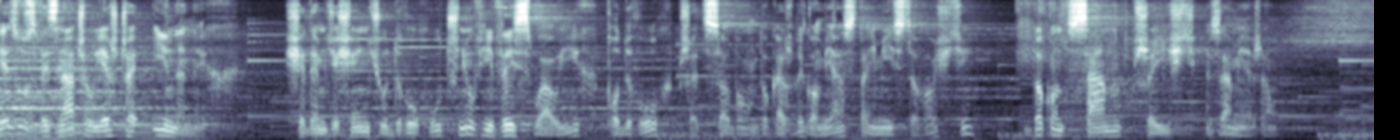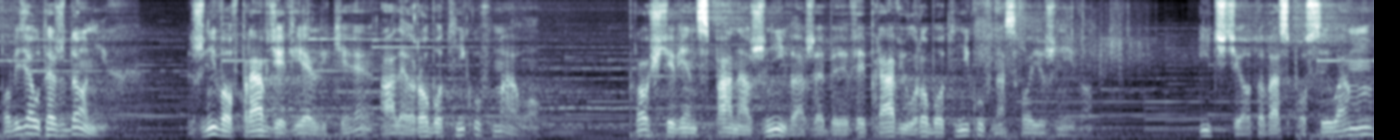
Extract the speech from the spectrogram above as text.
Jezus wyznaczył jeszcze innych, siedemdziesięciu dwóch uczniów i wysłał ich po dwóch przed sobą do każdego miasta i miejscowości, dokąd sam przyjść zamierzał. Powiedział też do nich, żniwo wprawdzie wielkie, ale robotników mało. Proście więc Pana żniwa, żeby wyprawił robotników na swoje żniwo. Idźcie, oto was posyłam,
